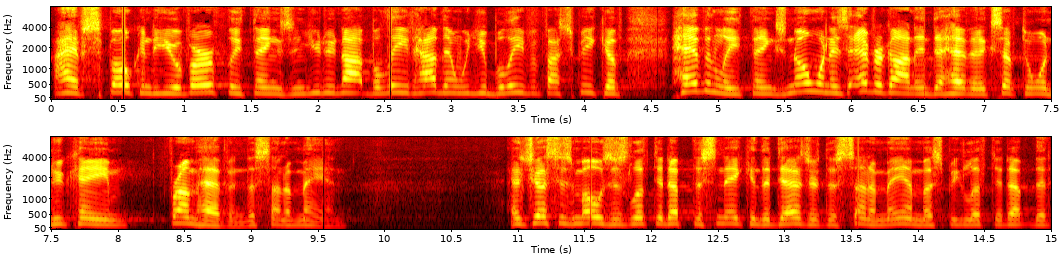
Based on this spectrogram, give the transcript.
I have spoken to you of earthly things, and you do not believe. How then will you believe if I speak of heavenly things? No one has ever gone into heaven except the one who came from heaven, the Son of Man. And just as Moses lifted up the snake in the desert, the Son of Man must be lifted up, that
